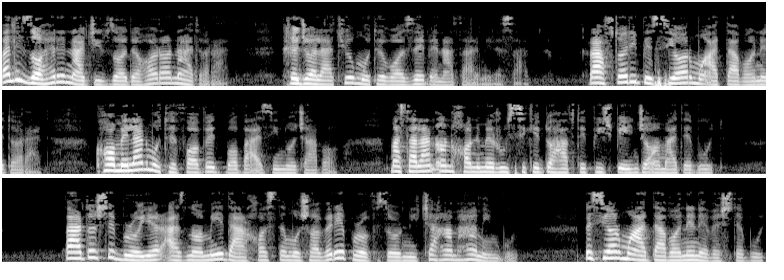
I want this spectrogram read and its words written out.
ولی ظاهر نجیب زاده ها را ندارد. خجالتی و متواضع به نظر می رسد. رفتاری بسیار معدبانه دارد. کاملا متفاوت با بعضی نوجبا. مثلا آن خانم روسی که دو هفته پیش به اینجا آمده بود. برداشت برویر از نامه درخواست مشاوره پروفسور نیچه هم همین بود. بسیار معدبانه نوشته بود.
